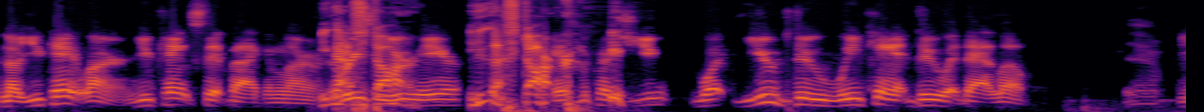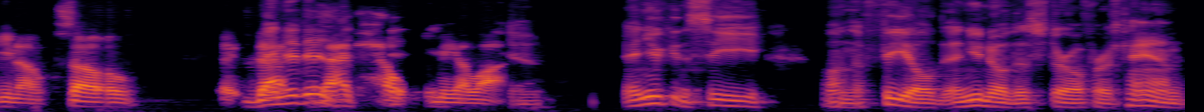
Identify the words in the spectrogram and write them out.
no, you can't learn. You can't sit back and learn. You gotta start here. You gotta start. Is because you what you do, we can't do at that level. Yeah. You know, so eh, that that helped it, me a lot. Yeah. And you can see on the field, and you know this Sterl firsthand,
